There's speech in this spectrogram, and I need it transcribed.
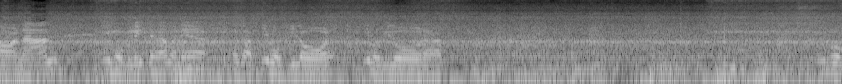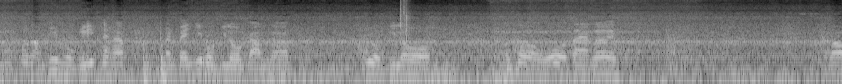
ต่อน้ำ26 ลิตรนะครับอันนี้เท่ากับ 26 กิโล 26 กิโลนะครับ26เท่ากับ 26 ลิตรนะครับ มันเป็น 26 กิโลกรัมนะครับ 26 กิโล แล้วก็โอ้แตกเลย ก็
